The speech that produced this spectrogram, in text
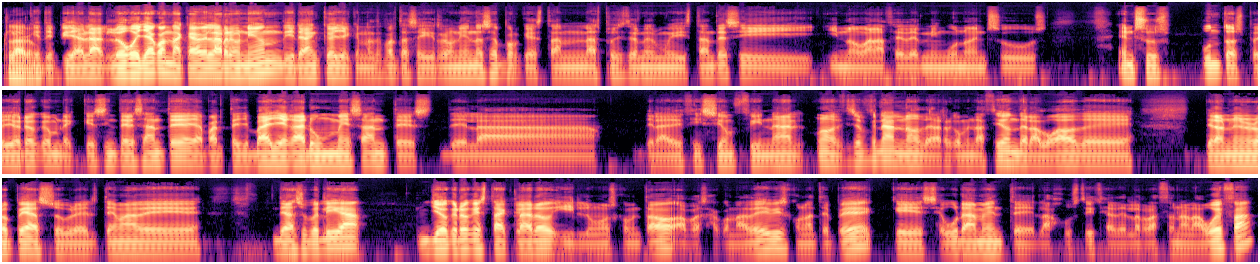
Claro. que te pide hablar. Luego ya cuando acabe la reunión dirán que oye, que no hace falta seguir reuniéndose porque están las posiciones muy distantes y, y no van a ceder ninguno en sus en sus puntos. Pero yo creo que, hombre, que es interesante. Y aparte va a llegar un mes antes de la, de la decisión final. Bueno, decisión final no, de la recomendación del abogado de, de la Unión Europea sobre el tema de, de la Superliga. Yo creo que está claro, y lo hemos comentado, ha pasado con la Davis, con la ATP, que seguramente la justicia dé la razón a la UEFA,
